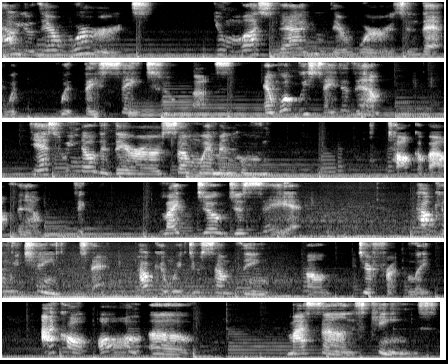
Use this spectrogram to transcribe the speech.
value their words. You must value their words and that what, what they say to us and what we say to them. Yes, we know that there are some women who talk about them. Like Joe just said, how can we change that? How can we do something um, differently? I call all of my sons kings.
